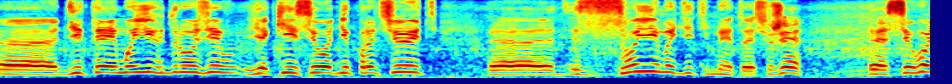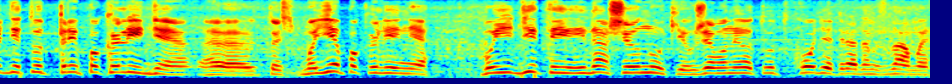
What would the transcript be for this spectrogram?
е, дітей моїх друзів, які сьогодні працюють е, з своїми дітьми. Тобто вже сьогодні тут три покоління. Тобто моє покоління, мої діти і наші онуки. Вже вони тут ходять рядом з нами.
